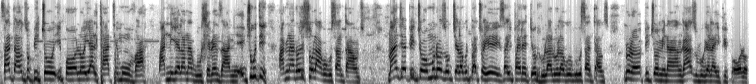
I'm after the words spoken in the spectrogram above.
Sundowns upicture ibholo iyalithatha emuva banikelana kuhle benzani? Kusho ukuthi akunanto isolako ku-sundowns. Manje picture umuntu ozokutshela ukuthi bathiwe ye sayipirate yodlula lula ku-sundowns. Umuntu loyo picture mina angazi ubukela yiphi ibholo.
